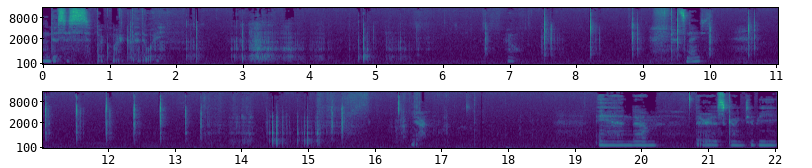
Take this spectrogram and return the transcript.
And this is bookmark, by the way. Oh, that's nice. Yeah. And um, there is going to be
